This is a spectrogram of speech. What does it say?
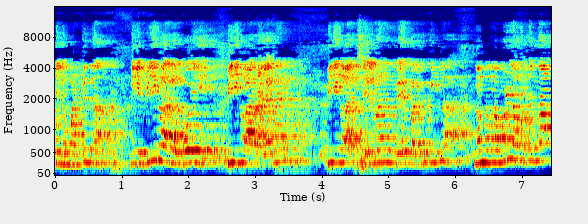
முடியும் மட்டும்தான். நீங்கள் பீகாரில் போய் பீகார் அழகன் பீகார் செல்வன் பேர் பார்த்துருக்கீங்களா நம்ம தமிழில் மட்டும்தான்.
